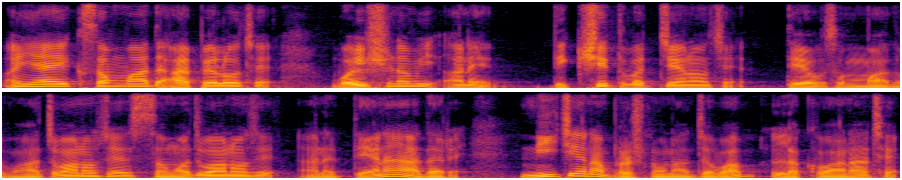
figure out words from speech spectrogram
અહીંયા એક સંવાદ આપેલો છે, વૈષ્ણવી અને દીક્ષિત વચ્ચેનો છે. તે સંવાદ વાંચવાનો છે, સમજવાનો છે અને તેના આધારે નીચેના પ્રશ્નોના જવાબ લખવાના છે.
